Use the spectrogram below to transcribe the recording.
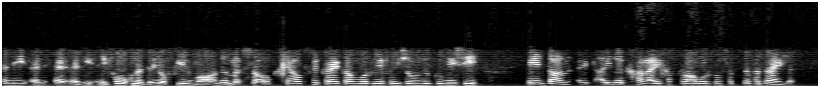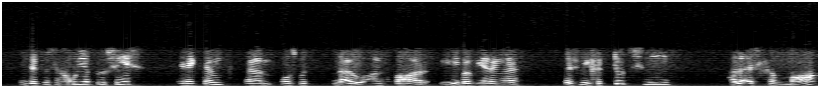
in die in in die, in die volgende 3 of 4 maande met sou ook geld gekry kan word weer vir die sondekommissie en dan uiteindelik gaan hy gevra word om te verduidelik. En dit is 'n goeie proses en ek dink um, ons moet nou aanvaar hierdie beweringe is nie getoets nie. Hulle is gemaak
